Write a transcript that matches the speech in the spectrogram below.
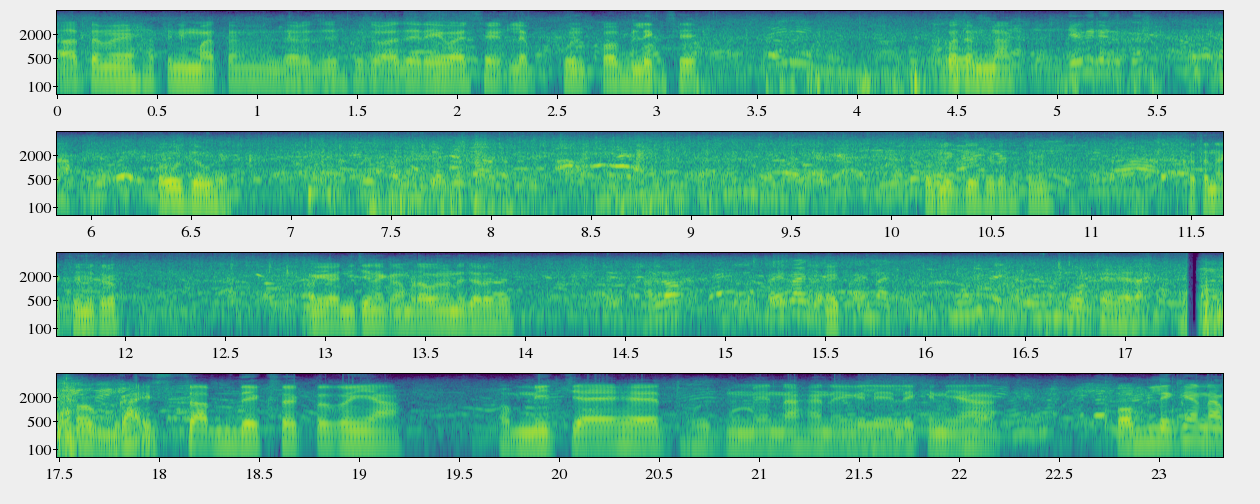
આ તમે હાથની માતાનો નજારો જોઈ શકો છો આજે રહેવા છે એટલે ફૂલ પબ્લિક છે ખતરનાક બહુ જવું છે પબ્લિક જોઈ શકો છો તમે ખતરનાક છે મિત્રો અહીંયા નીચેના ગામડાઓનો નજારો છે तो गाइस आप देख सकते हो कि यहाँ हम नीचे आए हैं धूध में नहाने के लिए लेकिन यहाँ पब्लिक है ना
